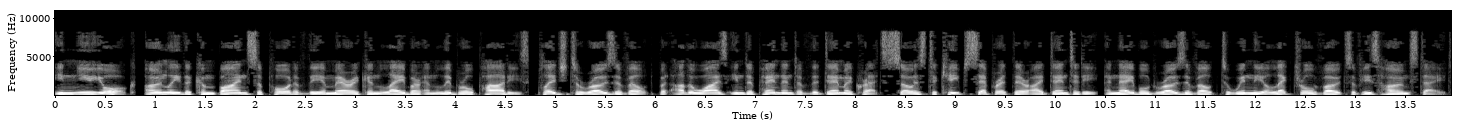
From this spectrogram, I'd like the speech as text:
In New York, only the combined support of the American Labor and Liberal parties pledged to Roosevelt but otherwise independent of the Democrats so as to keep separate their identity enabled Roosevelt to win the electoral votes of his home state.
